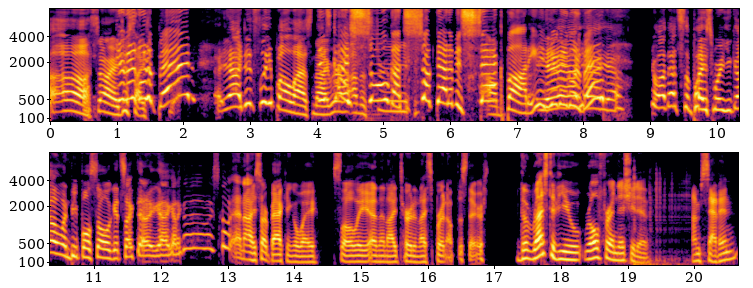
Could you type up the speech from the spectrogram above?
oh, sorry. I You're just, gonna I- go to bed? yeah, I did sleep well last night. This we were out guy's on the soul got street. sucked out of his sack um, body, and you're gonna go to yeah, bed? Yeah, yeah. Well, that's the place where you go when people's soul gets sucked out. You gotta, gotta go. Let's go. And I start backing away slowly, and then I turn and I sprint up the stairs. The rest of you roll for initiative. I'm seven.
